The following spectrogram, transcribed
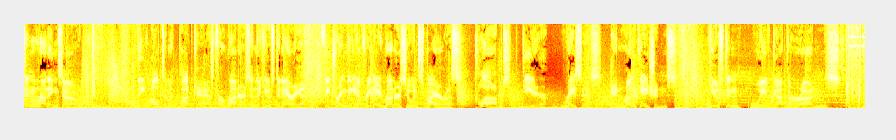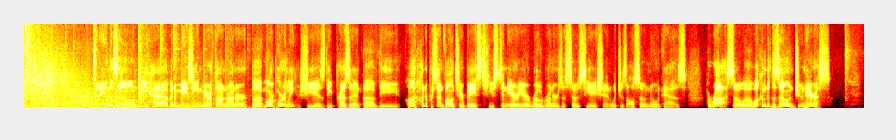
Houston Running Zone, the ultimate podcast for runners in the Houston area, featuring the everyday runners who inspire us, clubs, gear, races, and runcations. Houston, we've got the runs. Today in the zone, we have an amazing marathon runner, but more importantly, she is the president of the 100% volunteer based Houston Area Road Runners Association, which is also known as HARRA. So, uh, welcome to the zone, June Harris.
